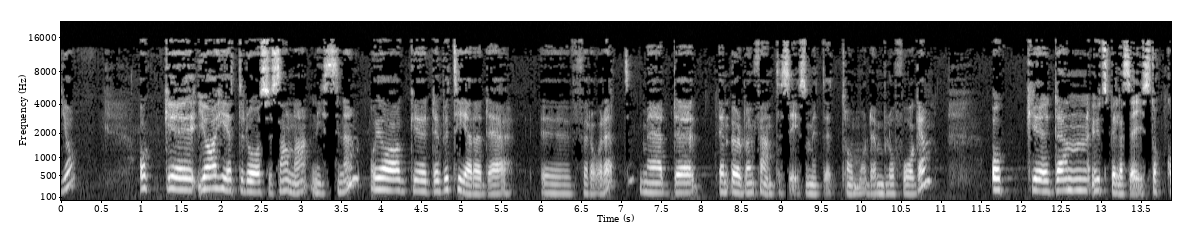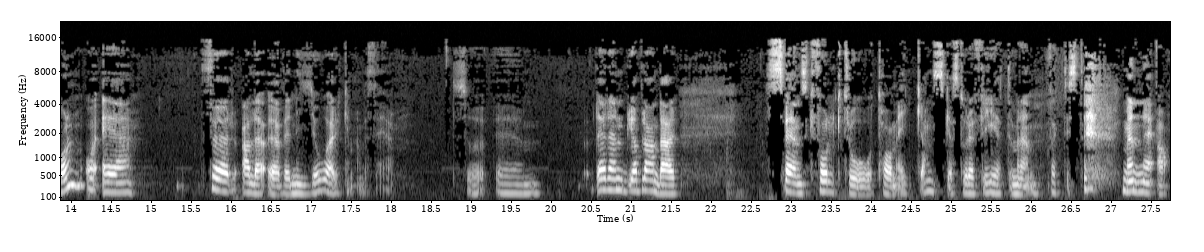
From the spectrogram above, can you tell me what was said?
Ja. Och eh, jag heter då Susanna Nissinen och jag eh, debuterade eh, förra året med eh, en urban fantasy som heter Tom och den blå fågeln. Och eh, den utspelar sig i Stockholm och är för alla över nio år kan man väl säga. Så ehm, där den, jag blandar svensk folktro och tar mig ganska stora friheter med den faktiskt. Men eh, ja,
